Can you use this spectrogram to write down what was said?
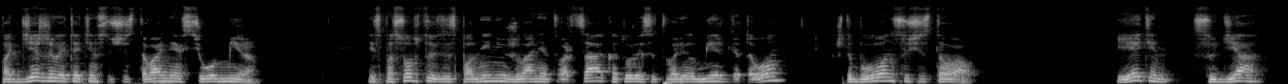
поддерживает этим существование всего мира и способствует исполнению желания Творца, который сотворил мир для того, чтобы он существовал. И этим судья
